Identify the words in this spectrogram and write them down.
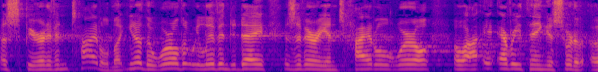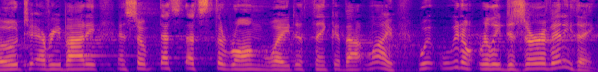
a spirit of entitlement. You know, the world that we live in today is a very entitled world. Oh, everything is sort of owed to everybody. And so that's, that's the wrong way to think about life. We, we don't really deserve anything.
